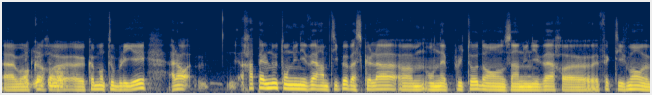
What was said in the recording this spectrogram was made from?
ou encore Comment t'oublier. Alors, rappelle-nous ton univers un petit peu, parce que là, on est plutôt dans un univers effectivement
